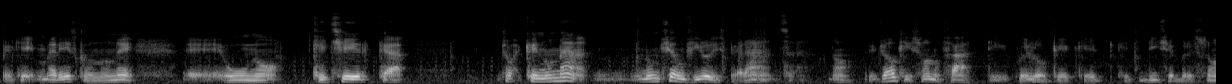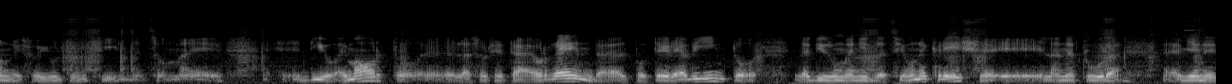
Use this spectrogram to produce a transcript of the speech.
perché Maresco non è eh, uno che cerca, insomma, che non ha, non c'è un filo di speranza, no? I giochi sono fatti, quello che, che, che, dice Bresson nei suoi ultimi film, insomma, è, è Dio è morto, è, la società è orrenda, il potere ha vinto, la disumanizzazione cresce la natura eh, viene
